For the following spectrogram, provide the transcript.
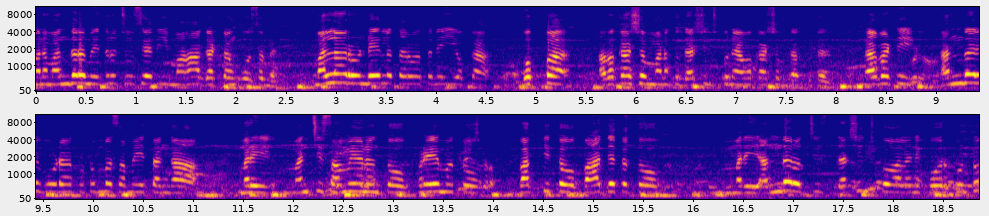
మనం అందరం ఎదురు చూసేది ఈ మహాఘట్టం కోసమే. మళ్ళా రెండేళ్ళ తర్వాతనే ఈ యొక్క గొప్ప అవకాశం మనకు దర్శించుకునే అవకాశం దక్కుతుంది. కాబట్టి అందరు కూడా కుటుంబ సమేతంగా మరి మంచి సమయంతో ప్రేమతో భక్తితో బాధ్యతతో మరి అందరు వచ్చి దర్శించుకోవాలని కోరుకుంటూ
